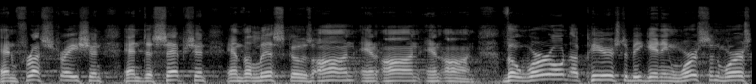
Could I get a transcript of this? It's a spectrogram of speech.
and frustration and deception, and the list goes on and on and on. The world appears to be getting worse and worse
